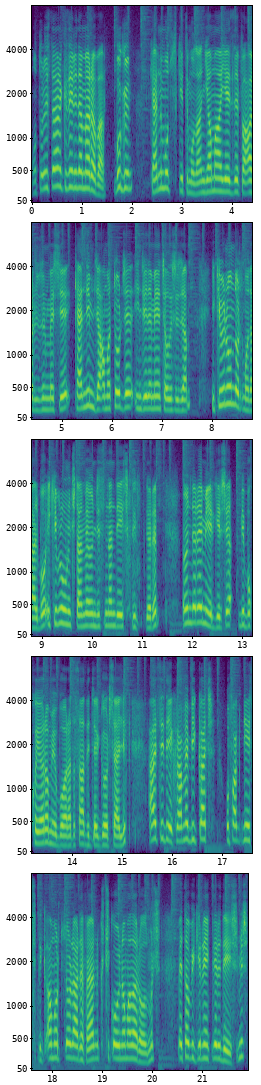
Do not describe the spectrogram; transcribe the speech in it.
Motoristler herkese yeniden merhaba. Bugün kendi motosikletim olan Yamaha YZF R125'i kendimce amatörce incelemeye çalışacağım. 2014 model bu. 2013'ten ve öncesinden değişiklikleri. Önde Remir girişi bir boka yaramıyor bu arada sadece görsellik. LCD ekran ve birkaç ufak değişiklik amortisörlerde falan küçük oynamalar olmuş. Ve tabii ki renkleri değişmiş.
